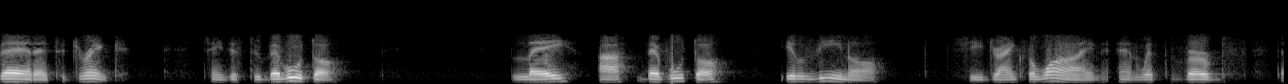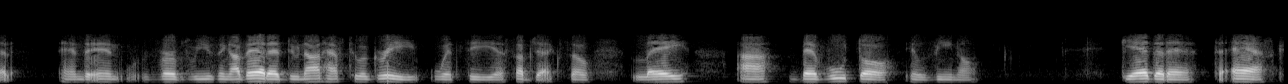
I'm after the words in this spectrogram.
bere to drink, changes to bevuto. Lei ha bevuto il vino. She drank the wine, and with verbs that and in verbs we're using avere do not have to agree with the uh, subject. So lei ha bevuto il vino. Chiedere, to ask,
